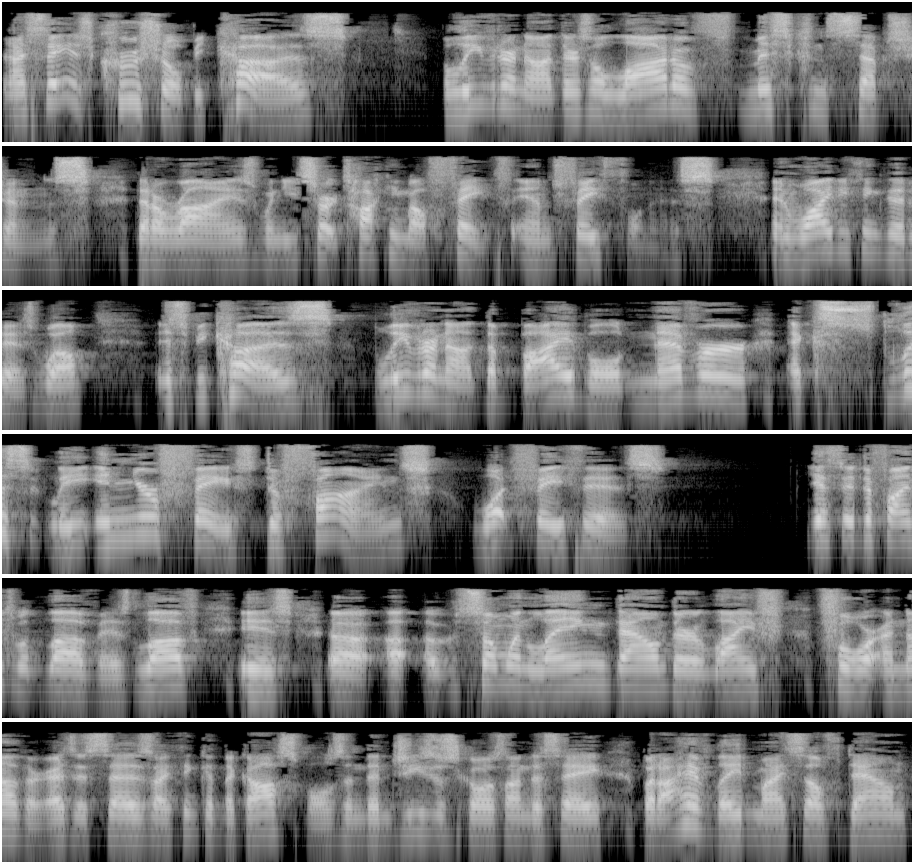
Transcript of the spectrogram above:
And I say it's crucial because believe it or not, there's a lot of misconceptions that arise when you start talking about faith and faithfulness. And why do you think that is? Well, it's because, believe it or not, the Bible never explicitly in your face defines what faith is. Yes, it defines what love is. Love is uh, uh, uh, someone laying down their life for another, as it says, I think, in the Gospels. And then Jesus goes on to say, "But I have laid myself down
